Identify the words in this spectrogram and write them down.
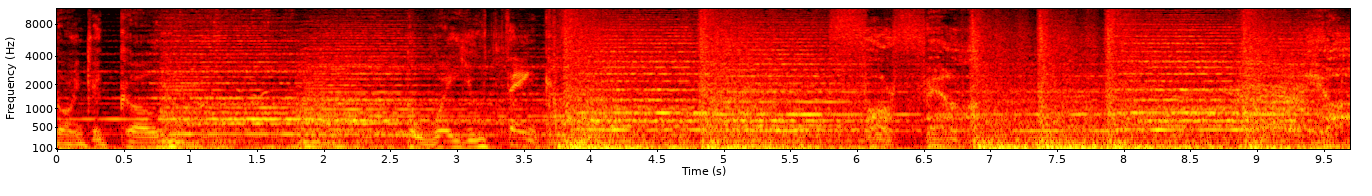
Going to go the way you think. Fulfill your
